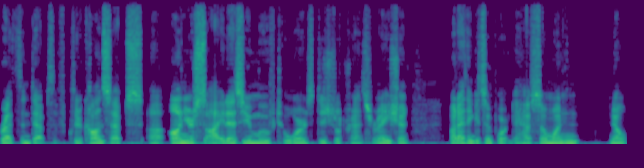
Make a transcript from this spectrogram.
breadth and depth of clear concepts uh, on your side as you move towards digital transformation. But I think it's important to have someone, you know,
